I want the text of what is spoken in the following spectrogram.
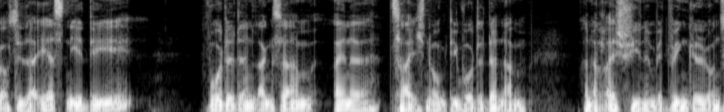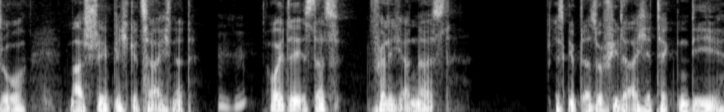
ähm, aus dieser ersten Idee, wurde dann langsam eine Zeichnung, die wurde dann am, an der Reißschiene mit Winkel und so maßstäblich gezeichnet. Mhm. Heute ist das völlig anders. Es gibt also viele Architekten, die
